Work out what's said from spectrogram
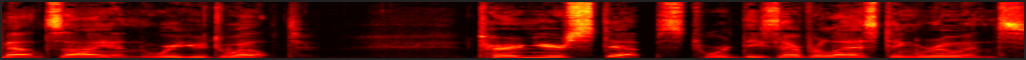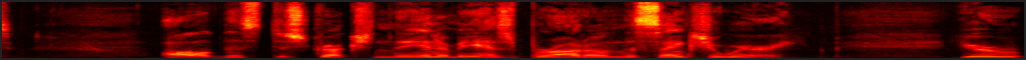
Mount Zion where you dwelt. Turn your steps toward these everlasting ruins. All this destruction the enemy has brought on the sanctuary. Your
